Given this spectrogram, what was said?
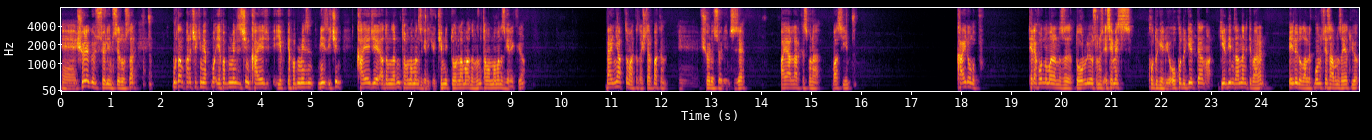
E, şöyle söyleyeyim size dostlar. Buradan para çekim yapma, yapabilmeniz için KYC, yap, yapabilmeniz için KYC adımlarını tamamlamanız gerekiyor. Kimlik doğrulama adımlarını tamamlamanız gerekiyor. Ben yaptım arkadaşlar. Bakın e, şöyle söyleyeyim size. Ayarlar kısmına basayım. Kaydolup telefon numaranızı doğruluyorsunuz. SMS kodu geliyor. O kodu girdikten, girdiğiniz andan itibaren 50 dolarlık bonus hesabınıza yatıyor.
